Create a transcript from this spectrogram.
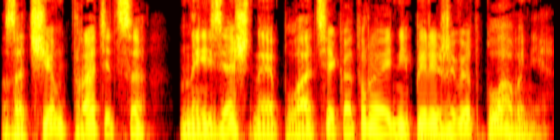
Зачем тратиться на изящное платье, которое не переживет плавание?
